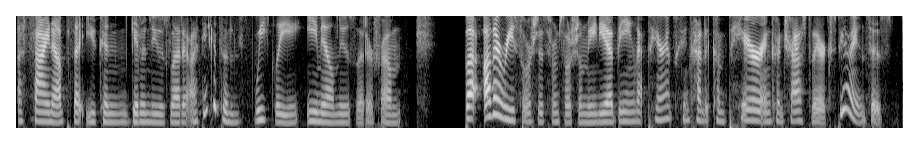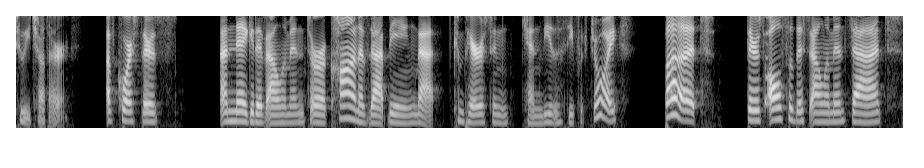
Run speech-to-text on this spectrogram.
a sign up that you can get a newsletter. I think it's a weekly email newsletter from, but other resources from social media being that parents can kind of compare and contrast their experiences to each other. Of course, there's a negative element or a con of that being that comparison can be the thief of joy, but there's also this element that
